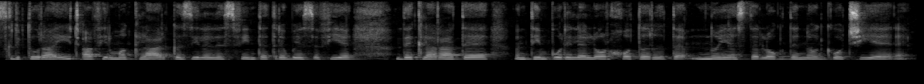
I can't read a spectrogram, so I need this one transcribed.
Scriptura aici afirmă clar că zilele sfinte trebuie să fie declarate în timpurile lor hotărâte. Nu este loc de negociere.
